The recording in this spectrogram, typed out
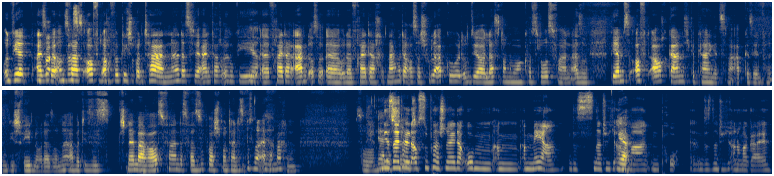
Und wir, also bei uns war es oft auch wirklich spontan, ne, dass wir einfach irgendwie ja. äh, Freitagabend aus, äh, oder Freitagnachmittag aus der Schule abgeholt und ja, lass doch nochmal kurz losfahren. Also wir haben es oft auch gar nicht geplant, jetzt mal abgesehen von irgendwie Schweden oder so, ne? Aber dieses schnell mal rausfahren, das war super spontan. Das muss man einfach ja. machen. So. Ja, und ihr seid halt stimmt. halt auch super schnell da oben am, am Meer. Das ist natürlich auch ja. nochmal ein Pro, äh, das ist natürlich auch nochmal geil.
